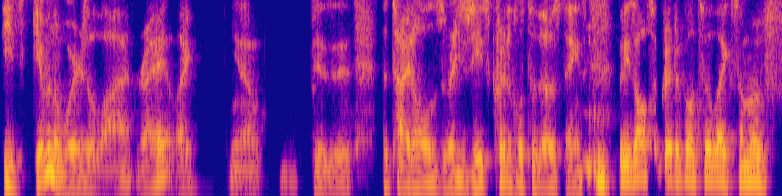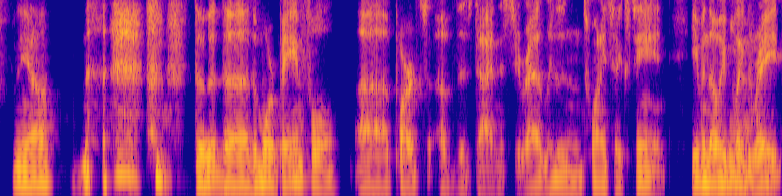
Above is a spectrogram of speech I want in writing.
He's given the Warriors a lot, right? Like you know his, the titles where he's, he's critical to those things but he's also critical to like some of you know the the the more painful uh parts of this dynasty right losing in 2016 even though he played yeah. great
